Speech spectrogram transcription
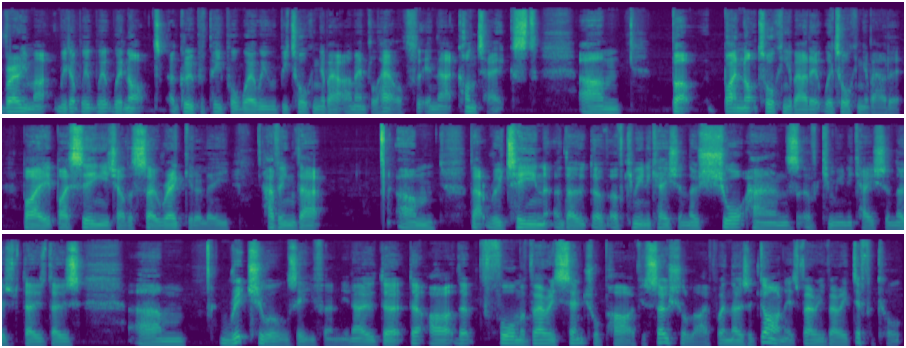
very much, we don't, we, we're not a group of people where we would be talking about our mental health in that context. Um, but by not talking about it, we're talking about it. By by seeing each other so regularly, having that um, that routine of, of, communication, those shorthands of communication, those those those um, rituals, even you know that that are that form a very central part of your social life. When those are gone, it's very very difficult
